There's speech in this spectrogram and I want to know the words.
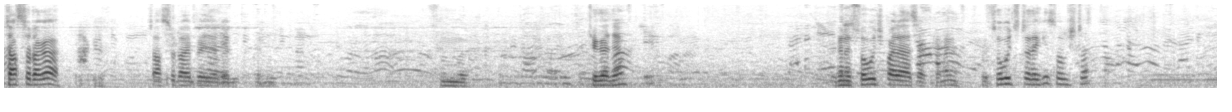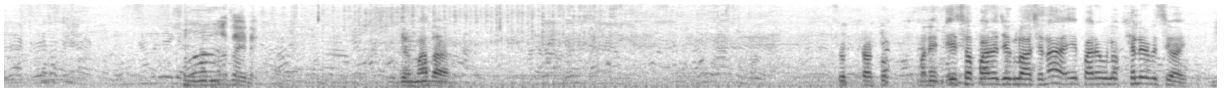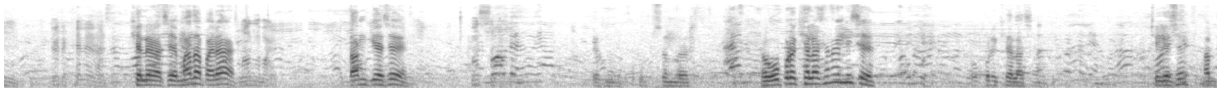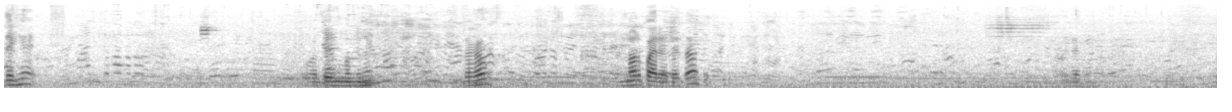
চারশো টাকা? চারশো টাকায় পেয়ে যাবেন। সুন্দর। ঠিক আছে। এখানে সবুজ পায়রা আছে একটা ওই সবুজটা দেখি সবুজটা। মাদা। ছোট্ট খুব মানে এইসব পায়রা যেগুলো আছে না, এই পায়রাগুলো খেলের বেশি হয়। খেলের আছে। মাদা পায়রা? দাম কি আছে? খুব সুন্দর। ওপরে খেলা আছে না নিচে? ওপরে খেলা আছে। ঠিক আছে, আর দেখে। ওদের হয় দেখো। নর পায়রা, তাই তো?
